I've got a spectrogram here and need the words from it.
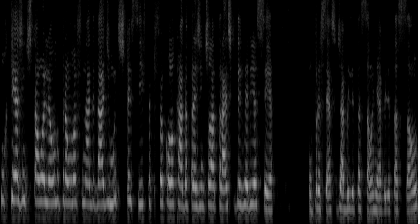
porque a gente está olhando para uma finalidade muito específica que foi colocada para a gente lá atrás, que deveria ser o processo de habilitação e reabilitação,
